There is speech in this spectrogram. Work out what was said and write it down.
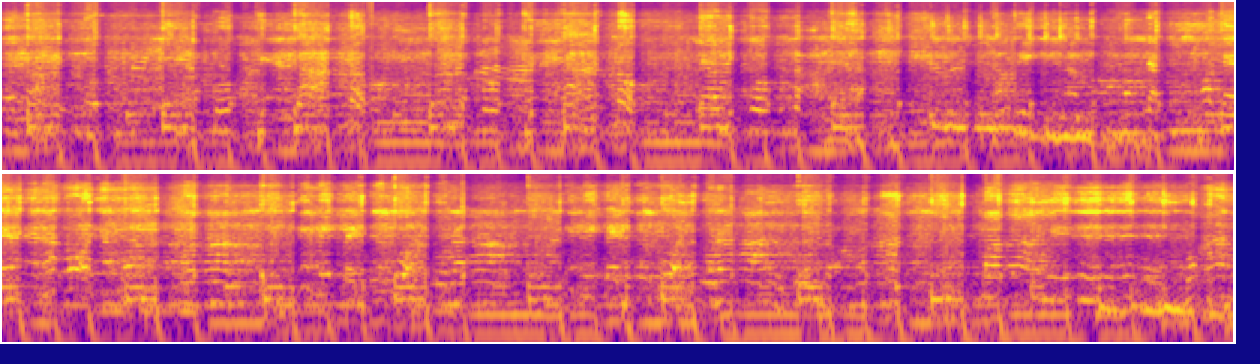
ด้วยความสุขกัวแค่ แล้วมีคนตาทำพี่ทำมองจากพ่อแก่แม่ทั้งโอ้ยยังมาที่มีเป็นเรื่องปวดจุราที่มีเป็นเรื่องปวดจุราคุณดอกมามาเยือนวัน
